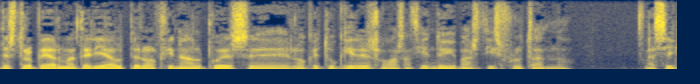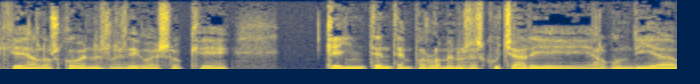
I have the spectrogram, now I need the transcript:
estropear material, pero al final pues eh, lo que tú quieres lo vas haciendo y vas disfrutando. Así que a los jóvenes les digo eso, que, que intenten por lo menos escuchar y algún día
